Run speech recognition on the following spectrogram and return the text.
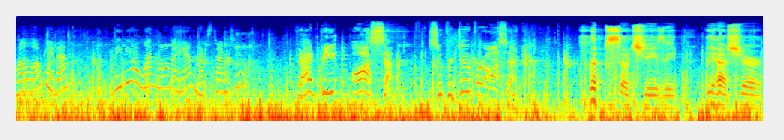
well, okay then. Maybe I'll lend Mom a hand next time too. That'd be awesome. Super duper awesome. so cheesy. Yeah, sure.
